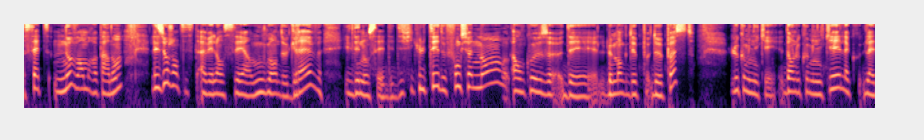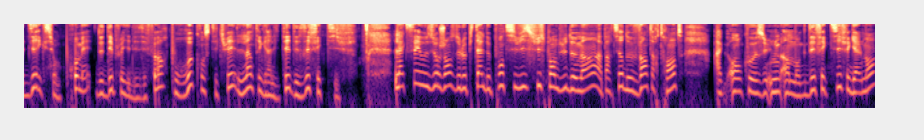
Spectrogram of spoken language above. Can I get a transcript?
7 novembre. Pardon. Les urgentistes avaient lancé un mouvement de grève. Ils dénonçaient des difficultés de fonctionnement en cause des, le manque de, de postes. Le communiqué. Dans le communiqué, la direction promet de déployer des efforts pour reconstituer l'intégralité des effectifs. L'accès aux urgences de l'hôpital de Pontivy suspendu demain à partir de 20h30 en cause un manque d'effectifs également.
